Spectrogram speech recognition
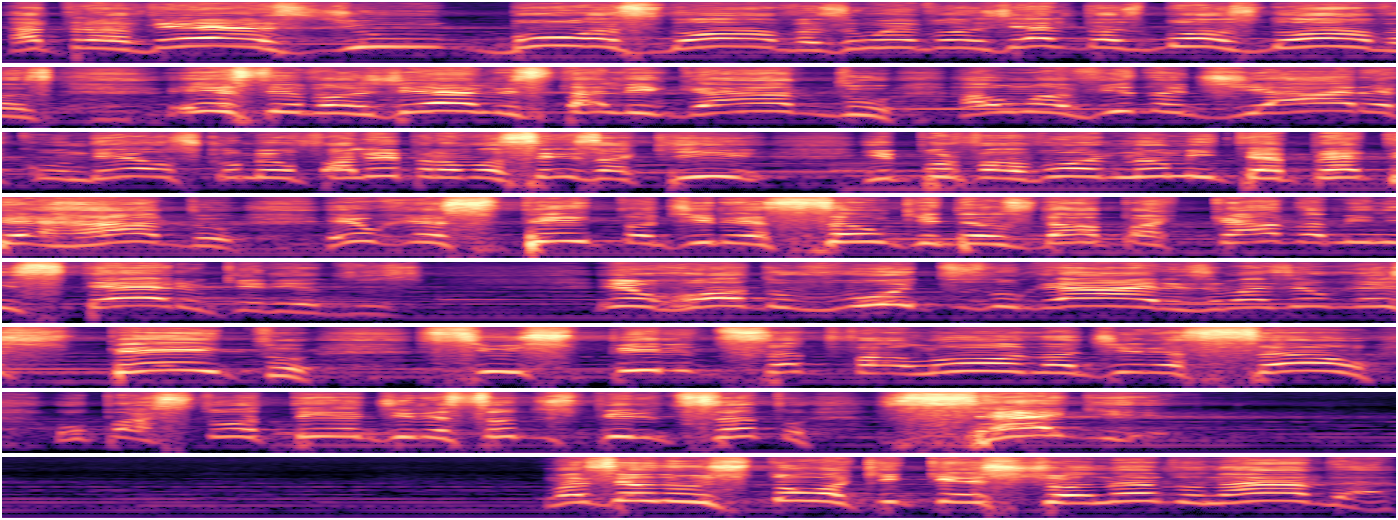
Através de um boas novas, um evangelho das boas novas. Esse evangelho está ligado a uma vida diária com Deus, como eu falei para vocês aqui. E por favor, não me interprete errado. Eu respeito a direção que Deus dá para cada ministério, queridos. Eu rodo muitos lugares, mas eu respeito. Se o Espírito Santo falou na direção, o pastor tem a direção do Espírito Santo, segue. Mas eu não estou aqui questionando nada.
